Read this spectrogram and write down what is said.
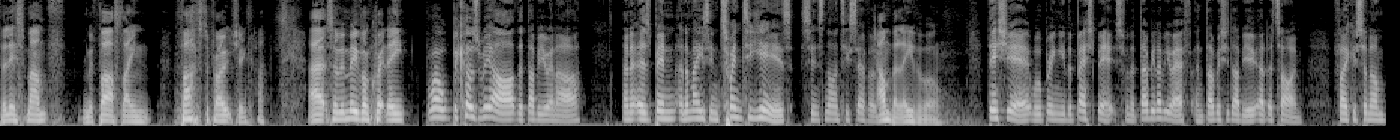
for this month with Fastlane fast lane, fast approaching. uh, so we move on quickly. Well, because we are the WNR, and it has been an amazing 20 years since 97, Unbelievable. this year we'll bring you the best bits from the WWF and WCW at the time, focusing on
